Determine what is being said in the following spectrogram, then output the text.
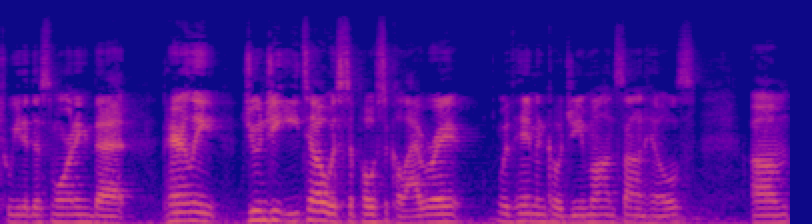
tweeted this morning that apparently Junji Ito was supposed to collaborate with him and Kojima on Silent Hills. Um,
